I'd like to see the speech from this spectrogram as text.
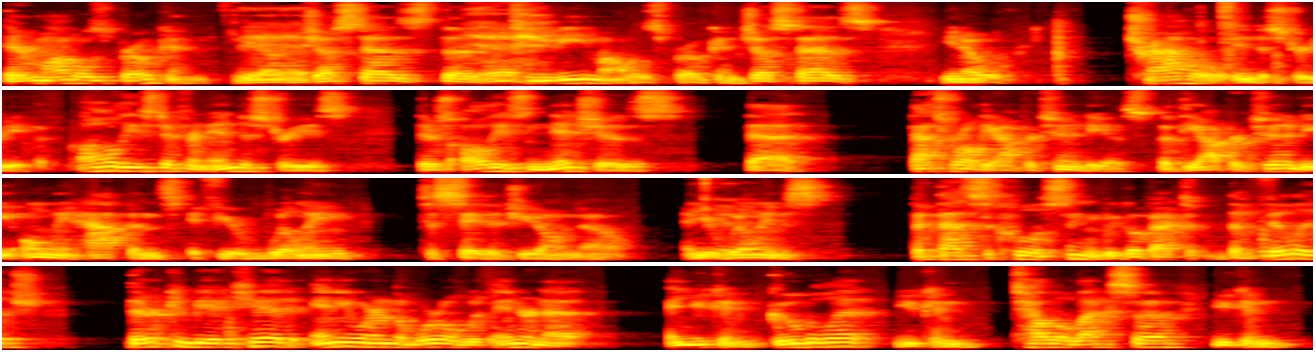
their model's broken. You Yeah. know, just as the Yeah. TV model's broken, just as, you know, travel industry, all these different industries, there's all these niches that that's where all the opportunity is. But the opportunity only happens if you're willing to say that you don't know and you're Yeah. willing to. But that's the coolest thing. We go back to the village. There can be a kid anywhere in the world with internet, and you can Google it. You can tell Alexa. You can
